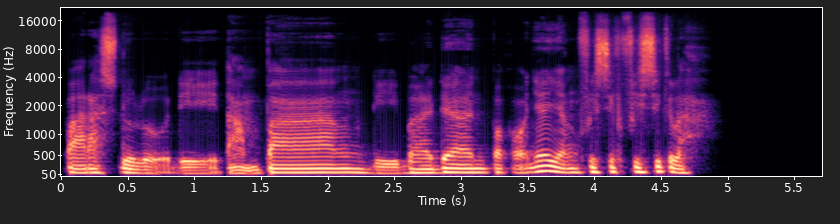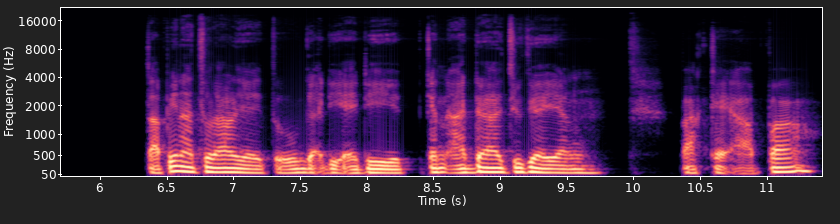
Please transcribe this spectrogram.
paras dulu, di tampang, di badan, pokoknya yang fisik-fisik lah. Tapi natural ya itu, enggak diedit. Kan ada juga yang pakai apa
